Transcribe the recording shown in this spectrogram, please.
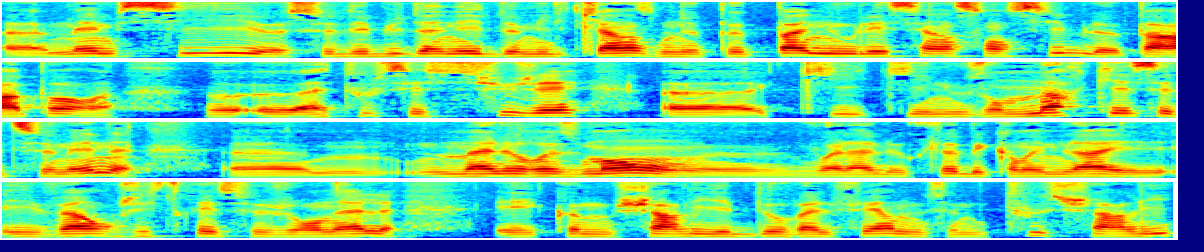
euh, même si ce début d'année 2015 ne peut pas nous laisser insensibles par rapport à tous ces sujets qui, nous ont marqué cette semaine. malheureusement, voilà, le club est quand même là et va enregistrer ce journal et comme Charlie Hebdo va le faire, nous sommes tous Charlie.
